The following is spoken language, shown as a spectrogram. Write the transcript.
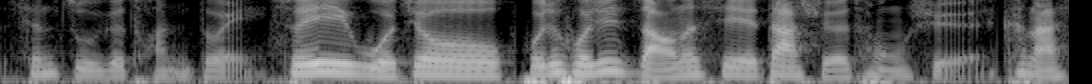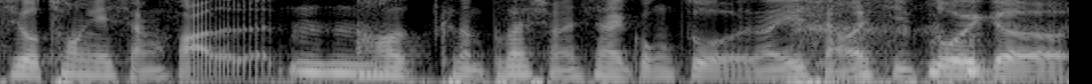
先组一个团队，所以我就我就回去找那些大学的同学，看哪些有创业想法的人，嗯，然后可能不太喜欢现在工作的，然后也想要一起做一个。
